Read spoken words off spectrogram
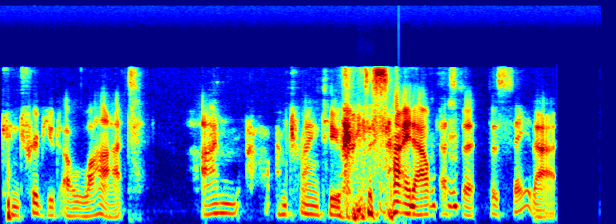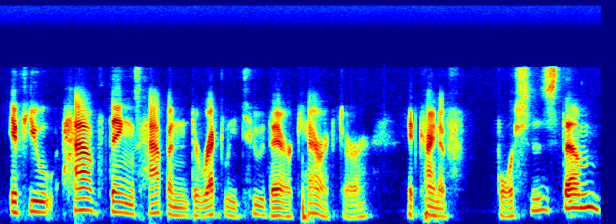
contribute a lot. I'm I'm trying to decide how best to, to say that. If you have things happen directly to their character, it kind of forces them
